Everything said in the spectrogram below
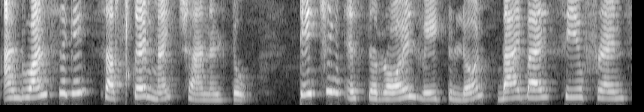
and once again subscribe my channel too. Teaching is the royal way to learn. Bye bye. See you friends.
